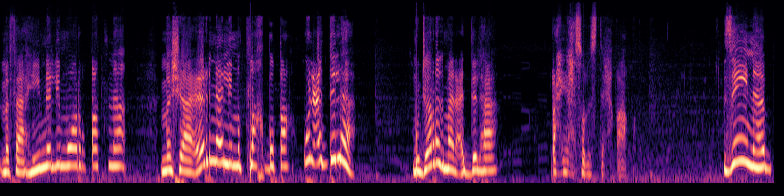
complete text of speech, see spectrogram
مفاهيمنا اللي مورطتنا مشاعرنا اللي متلخبطة ونعدلها. مجرد ما نعدلها راح يحصل استحقاق. زينب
